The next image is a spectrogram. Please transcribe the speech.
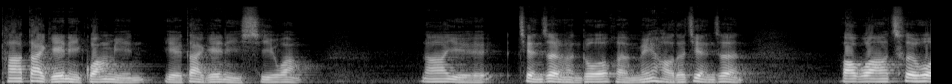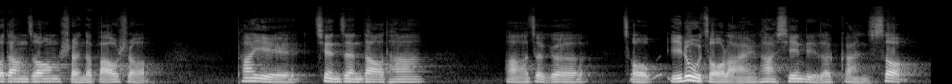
他带给你光明，也带给你希望。那也见证很多很美好的见证，包括车祸当中神的保守，他也见证到他啊这个。走一路走来，他心里的感受。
